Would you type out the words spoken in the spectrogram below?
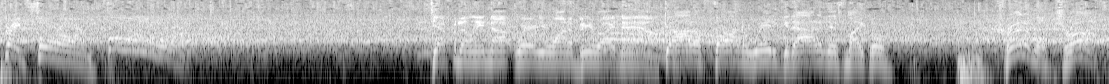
Straight forearm. Definitely not where you want to be right now. Gotta find a way to get out of this, Michael. Incredible drop.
